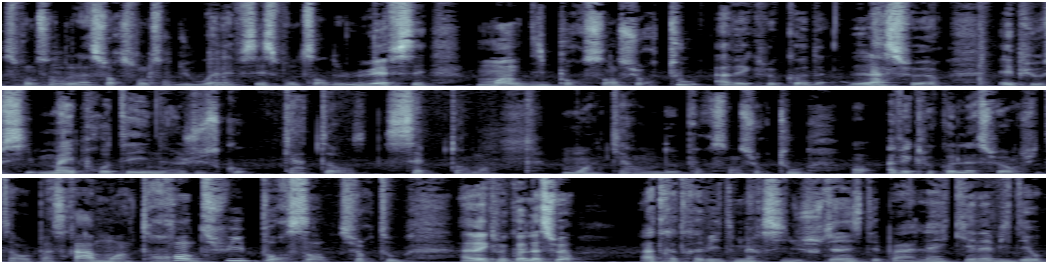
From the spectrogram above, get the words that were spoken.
sponsor de la source, sponsor du One FC, sponsor de l'UFC, moins de 10% sur tout avec le code LASUEUR, et puis aussi MyProtein jusqu'au 14 septembre, moins 42% sur tout avec le code LASUEUR, ensuite ça repassera à moins 38% sur tout avec le code LASUEUR. A très très vite, merci du soutien, n'hésitez pas à liker la vidéo,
